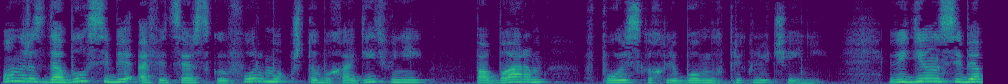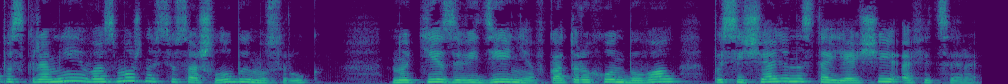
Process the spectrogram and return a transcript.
он раздобыл себе офицерскую форму, чтобы ходить в ней по барам в поисках любовных приключений. Веди он себя поскромнее, возможно, все сошло бы ему с рук. Но те заведения, в которых он бывал, посещали настоящие офицеры,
